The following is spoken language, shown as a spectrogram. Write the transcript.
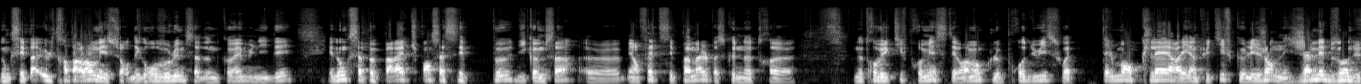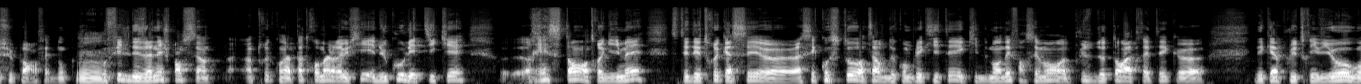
Donc c'est pas ultra parlant, mais sur des gros volumes, ça donne quand même une idée. Et donc ça peut paraître, je pense, assez peu dit comme ça, euh, mais en fait c'est pas mal parce que notre notre objectif premier, c'était vraiment que le produit soit tellement clair et intuitif que les gens n'aient jamais besoin du support en fait. Donc mmh. au fil des années, je pense que c'est un, truc qu'on n'a pas trop mal réussi et du coup les tickets euh, restants entre guillemets, c'était des trucs assez euh, assez costauds en termes de complexité et qui demandaient forcément euh, plus de temps à traiter que des cas plus triviaux où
